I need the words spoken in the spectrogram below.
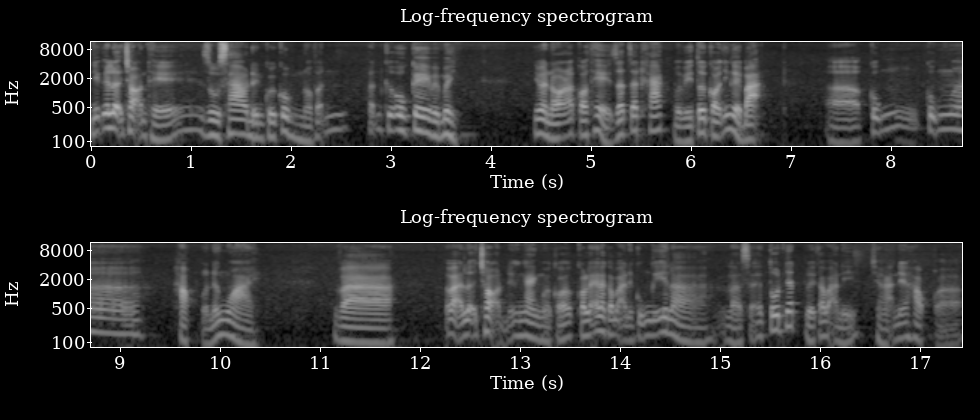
những cái lựa chọn thế dù sao đến cuối cùng nó vẫn vẫn cứ ok với mình nhưng mà nó đã có thể rất rất khác. Bởi vì tôi có những người bạn uh, cũng cũng uh, học ở nước ngoài. Và các bạn lựa chọn những ngành mà có có lẽ là các bạn cũng nghĩ là là sẽ tốt nhất với các bạn ấy. Chẳng hạn như học uh,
